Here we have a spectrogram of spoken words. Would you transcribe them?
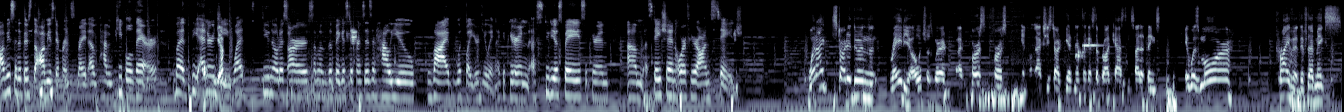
obviously that there's the obvious difference, right, of having people there, but the energy. What do you notice are some of the biggest differences in how you vibe with what you're doing? Like if you're in a studio space, if you're in um, a station, or if you're on stage. When I started doing radio, which was where I first first you know actually started getting into I guess the broadcasting side of things, it was more private if that makes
